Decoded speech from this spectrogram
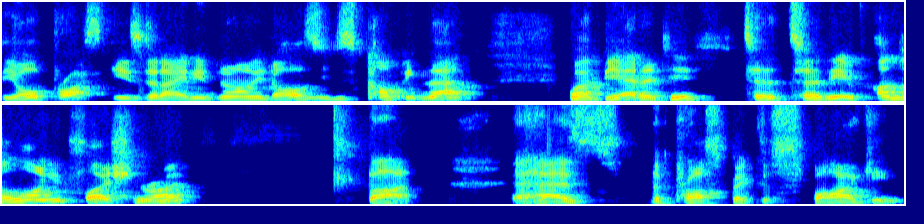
the oil price is at eighty to ninety dollars. You're just comping that, won't be additive to, to the underlying inflation rate, but it has the prospect of spiking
